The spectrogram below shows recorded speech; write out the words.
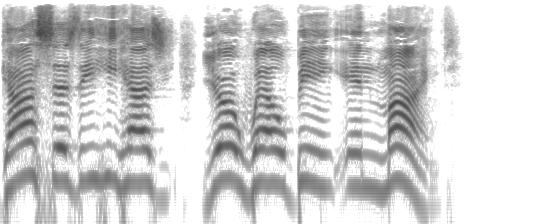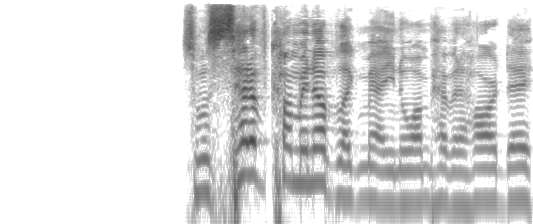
God says that He has your well being in mind. So instead of coming up like, man, you know, I'm having a hard day,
